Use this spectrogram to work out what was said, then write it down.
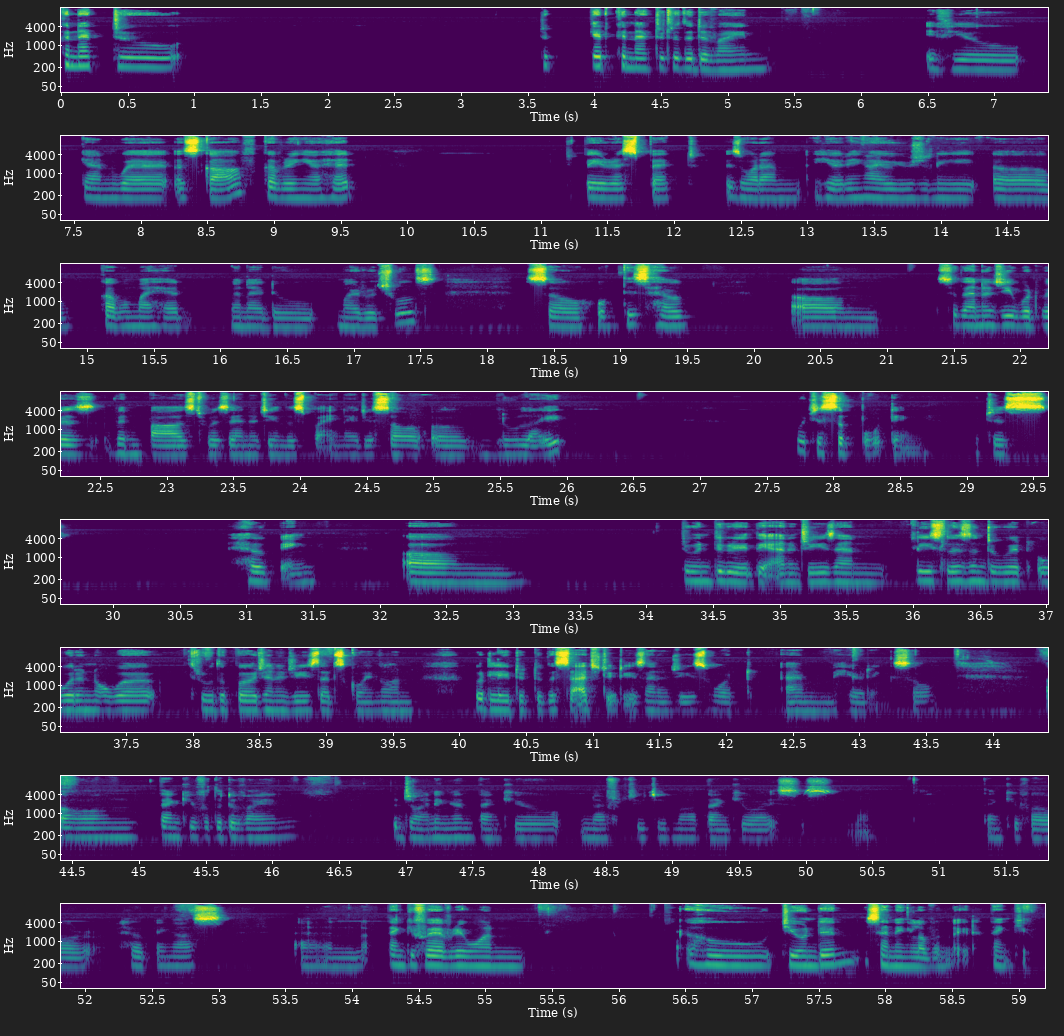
Connect to to get connected to the divine. If you can wear a scarf covering your head to pay respect is what i'm hearing. I usually uh, cover my head when i do my rituals. So hope this helped. Um, so the energy what was been passed was energy in the spine. I just saw a blue light which is supporting which is helping um, to integrate the energies and please listen to it over and over through the purge energies that's going on related to the Sagittarius energies, what I'm hearing. So, um, thank you for the divine for joining in. Thank you, Nefertiti Ma. Thank you, Isis Ma. Thank you for helping us. And thank you for everyone who tuned in, sending love and light. Thank you.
